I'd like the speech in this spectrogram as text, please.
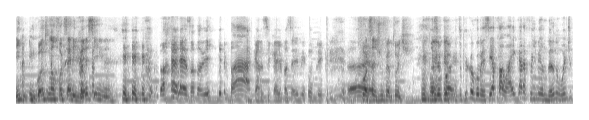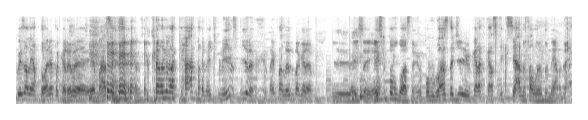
Enquanto não for Série B, sim, né? é, exatamente. Bah, cara, se cair pra Série B complica. Força Juventude. Mas eu, tu viu que eu comecei a falar e, cara, fui emendando um monte de coisa aleatória pra caramba. É, é massa isso, né, cara? o cara não acaba, né? Tipo, nem respira. Vai falando pra caramba. E é isso aí. É isso que o povo gosta. O povo gosta de o cara ficar asfixiado falando merda.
